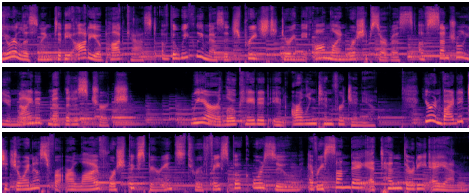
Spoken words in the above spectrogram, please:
You're listening to the audio podcast of the weekly message preached during the online worship service of Central United Methodist Church. We are located in Arlington, Virginia. You're invited to join us for our live worship experience through Facebook or Zoom every Sunday at 10:30 a.m.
